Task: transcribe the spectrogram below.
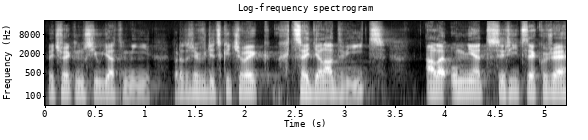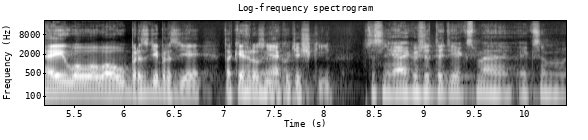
kde člověk musí udělat míň, protože vždycky člověk chce dělat víc, ale umět si říct, jako že hej, wow, wow, wow, brzdi, brzdi, tak je hrozně jako těžký. Přesně, já jakože teď, jak jsme, jak jsem, uh,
